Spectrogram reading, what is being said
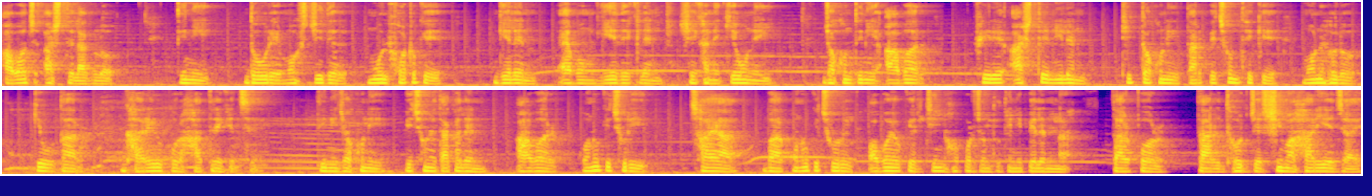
আওয়াজ আসতে লাগল। তিনি দৌড়ে মসজিদের মূল ফটকে গেলেন এবং গিয়ে দেখলেন সেখানে কেউ নেই। যখন তিনি আবার ফিরে আসতে নিলেন, ঠিক তখনই তার পেছন থেকে মনে হলো কেউ তার ঘাড়ের উপর হাত রেখেছে। তিনি যখনই পিছনে তাকালেন, আবার কোনো কিছুরই ছায়া বা কোনো কিছুর অবয়কের চিহ্ন পর্যন্ত তিনি পেলেন না। তারপর তার ধৈর্যের সীমা হারিয়ে যায়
